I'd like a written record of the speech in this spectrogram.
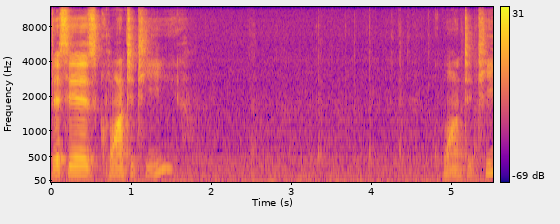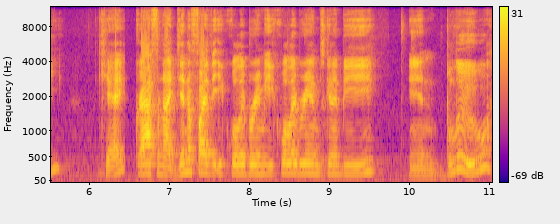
This is quantity. Quantity. Okay, graph and identify the equilibrium. Equilibrium is going to be in blue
